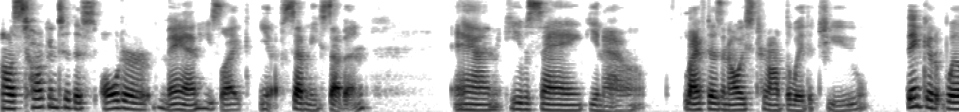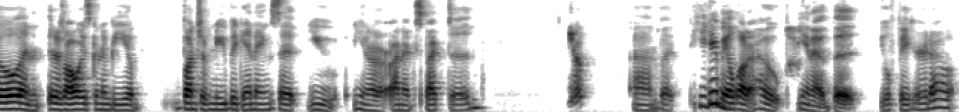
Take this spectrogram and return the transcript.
I was talking to this older man. He's like you know seventy seven, and he was saying, you know, life doesn't always turn out the way that you think it will, and there's always going to be a bunch of new beginnings that you you know are unexpected. Yep. Um, but he gave me a lot of hope, you know, that you'll figure it out.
